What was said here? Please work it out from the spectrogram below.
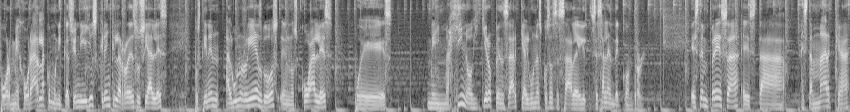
por mejorar la comunicación y ellos creen que las redes sociales pues tienen algunos riesgos en los cuales pues me imagino y quiero pensar que algunas cosas se, salen de control. Esta empresa, esta, esta marca,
